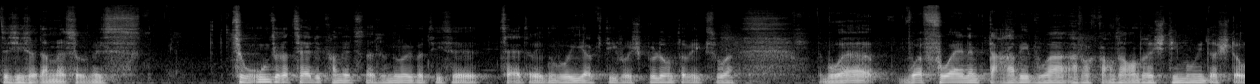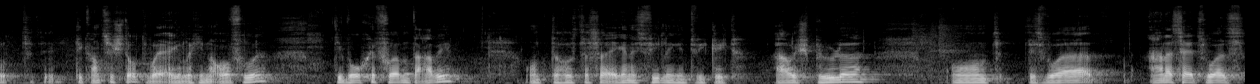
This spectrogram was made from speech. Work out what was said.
Das ist halt einmal so. Das, zu unserer Zeit, ich kann jetzt also nur über diese Zeit reden, wo ich aktiv als Spieler unterwegs war, war, war vor einem Derby war einfach ganz eine andere Stimmung in der Stadt. Die ganze Stadt war eigentlich in Aufruhr die Woche vor dem Derby und da hast du so ein eigenes Feeling entwickelt, auch als Spieler und das war, einerseits war es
